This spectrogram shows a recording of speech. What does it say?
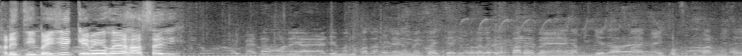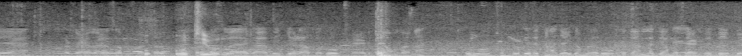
ਖੜੀ ਸੀ ਬਾਈ ਜੀ, ਇਹ ਕਿਵੇਂ ਹੋਇਆ ਹਾਦਸਾ ਜੀ ਭਾਈ ਮੈਂ ਤਾਂ ਹੁਣੇ ਆਇਆ ਜੀ ਮੈਨੂੰ ਇੱਥੇ ਆ ਕੇ ਪਤਾ ਲੱਗਾ ਪਰ ਮੈਂ ਹੈਗਾ ਵੀ ਜਿਹੜਾ ਮੈਂ ਮੈਂ ਪੁਲਿਸ ਡਿਪਾਰਟਮੈਂਟ 'ਚ ਆਇਆ ਰਿਟਾਇਰ ਆਇਆ ਸਭ ਕੁਝ ਉੱਚੀ ਬੋਲੋ ਹੈਗਾ ਵੀ ਜਿਹੜਾ ਬਗੋ ਸਾਈਡ ਤੇ ਆਉਂਦਾ ਨਾ ਉਹਨੂੰ ਸੰਭਲ ਕੇ ਦੇਖਣਾ ਚਾਹੀਦਾ ਮੈਂ ਰੋਡ ਤੇ ਜਾਣ ਲੱਗਿਆ ਮੈਂ ਸਾਈਡ ਤੇ ਦੇਖ ਕੇ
